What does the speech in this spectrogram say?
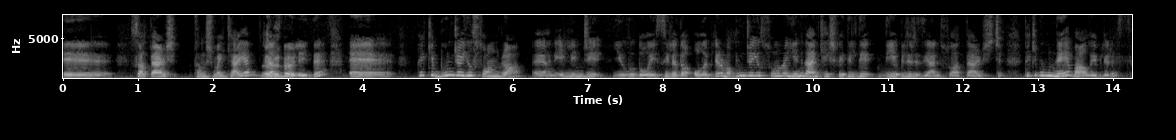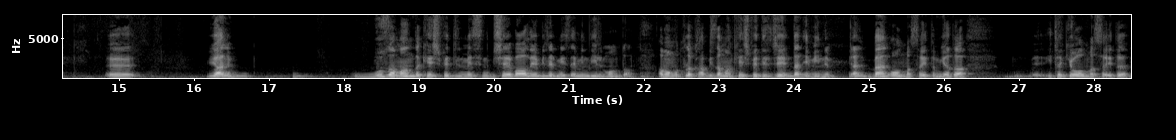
E, Suat Derviş tanışma hikayem biraz evet. böyleydi. E, peki bunca yıl sonra e, hani 50. yılı dolayısıyla da olabilir ama bunca yıl sonra yeniden keşfedildi diyebiliriz yani Suat Derviş için. Peki bunu neye bağlayabiliriz? E, yani bu zamanda keşfedilmesini bir şeye bağlayabilir miyiz emin değilim ondan. Ama mutlaka bir zaman keşfedileceğinden eminim. Yani ben olmasaydım ya da İtaki olmasaydı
